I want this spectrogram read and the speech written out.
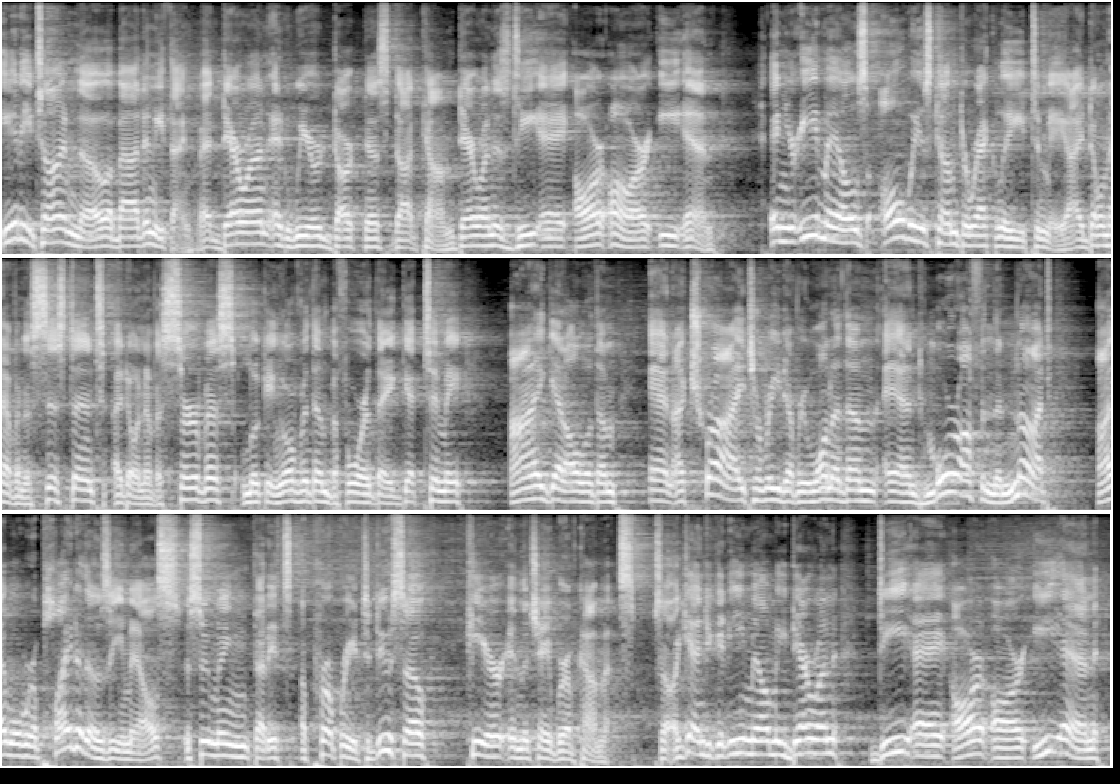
anytime, though, about anything at darren at WeirdDarkness.com. Darren is D-A-R-R-E-N. And your emails always come directly to me. I don't have an assistant, I don't have a service looking over them before they get to me. I get all of them, and I try to read every one of them, and more often than not, I will reply to those emails, assuming that it's appropriate to do so, here in the Chamber of Comments. So again, you can email me Darren, D-A-R-R-E-N,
